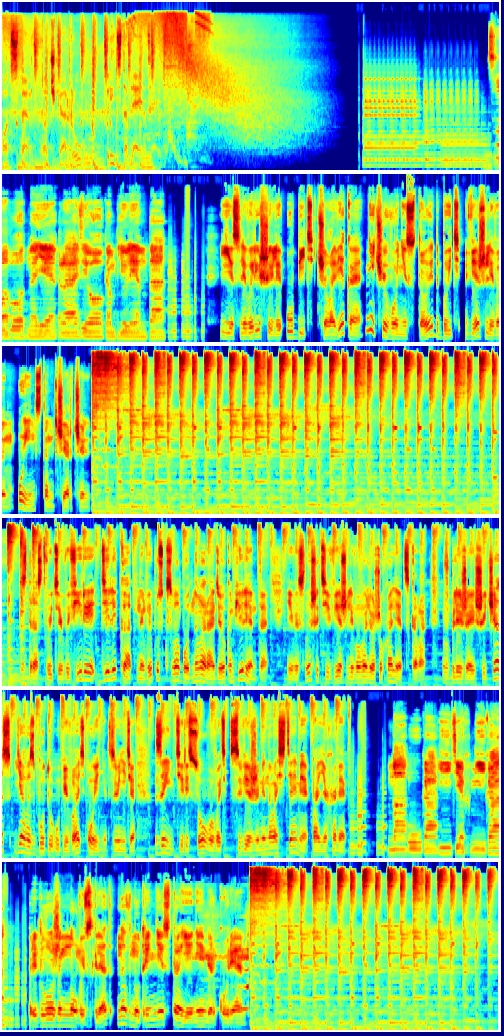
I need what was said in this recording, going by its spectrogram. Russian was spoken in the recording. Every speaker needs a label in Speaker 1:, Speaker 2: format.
Speaker 1: Отстар.ру представляет
Speaker 2: Свободное радио Компьюлента
Speaker 3: Если вы решили убить человека, ничего не стоит быть вежливым. Уинстон Черчилль Здравствуйте, в эфире деликатный выпуск свободного радиокомпьюлента, и вы слышите вежливого Лёшу Халецкого. В ближайший час я вас буду убивать, ой, нет, извините, заинтересовывать свежими новостями. Поехали!
Speaker 2: Наука и техника.
Speaker 3: Предложен новый взгляд на внутреннее строение Меркурия.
